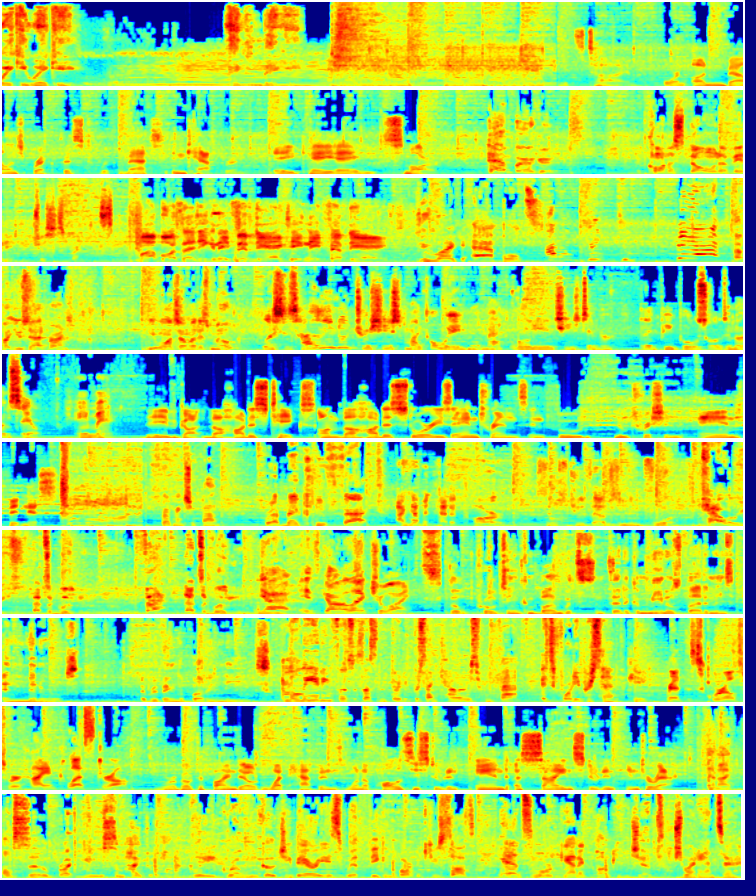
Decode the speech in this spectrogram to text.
Wakey, wakey. Eggs and bacon. It's time for an unbalanced breakfast with Matt and Catherine, aka Smart. Hamburger, the cornerstone of any nutritious breakfast. My boy says he can eat 50 eggs, he can eat 50 eggs. Do you like apples? I don't drink juice. How about you, Sadburns? You want some of this milk? Bless this highly nutritious microwavable macaroni and cheese dinner that a people sold it on sale. Amen. They've got the hottest takes on the hottest stories and trends in food, nutrition, and fitness. Bread makes you fat. Bread makes you fat? I haven't had a carb since 2004. Calories, that's a gluten. Fat, that's a gluten. Yeah, it's got electrolytes. So protein combined with synthetic aminos, vitamins, and minerals. Everything the body needs. I'm only eating foods with less than 30% calories from fat. It's 40%. He read the squirrels were high in cholesterol. We're about to find out what happens when a policy student and a science student interact. And I also brought you some hydroponically grown goji berries with vegan barbecue sauce and some organic pumpkin chips. Short answer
